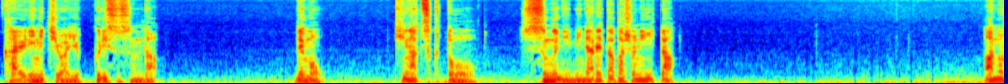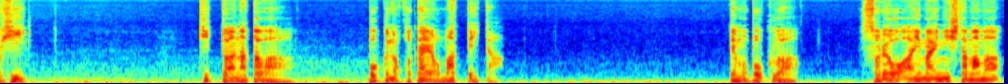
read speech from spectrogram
帰り道はゆっくり進んだ。でも気がつくとすぐに見慣れた場所にいた。あの日、きっとあなたは僕の答えを待っていた。でも僕はそれを曖昧にしたまま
